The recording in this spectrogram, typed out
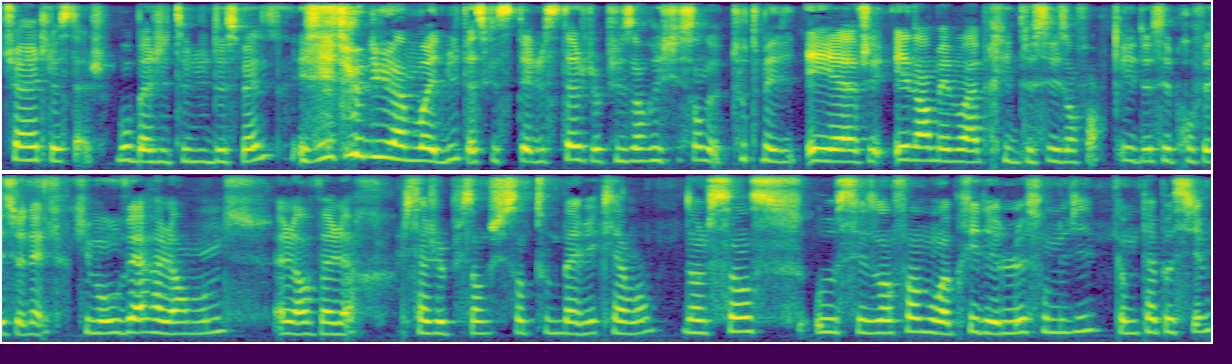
tu arrêtes le stage. Bon bah j'ai tenu deux semaines, et j'ai tenu un mois et demi parce que c'était le stage le plus enrichissant de toute ma vie. Et euh, j'ai énormément appris de ces enfants et de ces professionnels qui m'ont ouvert à leur monde, à leurs valeurs le stage le plus enrichissant de toute ma vie, clairement. Dans le sens où ces enfants m'ont appris des leçons de vie comme pas possible.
